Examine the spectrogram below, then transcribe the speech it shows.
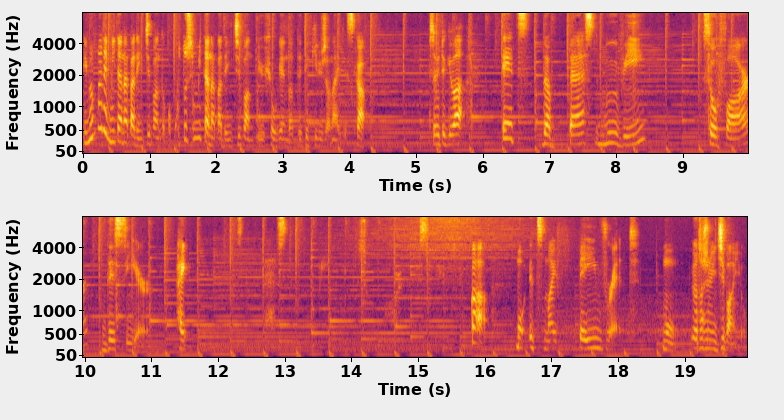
今まで見た中で一番とか今年見た中で一番っていう表現だってできるじゃないですか。そういう時は It's the best movie so far this year. かもう It's my favorite もう私の一番よ。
